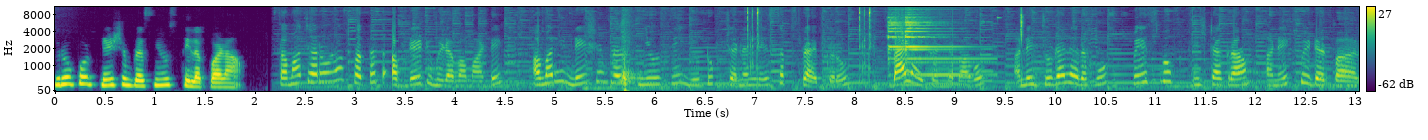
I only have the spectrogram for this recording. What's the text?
Report Nation Plus News Tilakwada સમાચારોના સતત અપડેટ મેળવવા માટે અમારી નેશન પ્લસ ન્યૂઝની યુટ્યુબ ચેનલને સબસ્ક્રાઇબ કરો, બેલ આઇકન દબાવો અને જોડાયેલા રહો ફેસબુક, ઇન્સ્ટાગ્રામ અને ટ્વિટર પર.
